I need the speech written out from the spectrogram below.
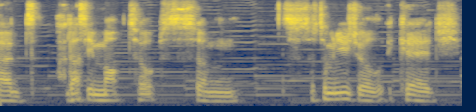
I'd, I'd actually mocked up some some unusual cage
